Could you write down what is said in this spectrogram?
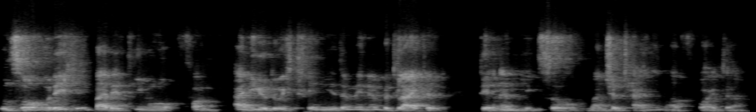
Und so wurde ich bei der Demo von einigen durchtrainierten Männern begleitet, deren Anblick so manche Teilnehmer freute.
